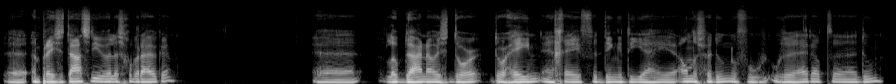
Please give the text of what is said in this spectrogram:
eh, een presentatie die we wel eens gebruiken. Eh, loop daar nou eens door, doorheen en geef dingen die jij eh, anders zou doen. Of hoe, hoe zou jij dat eh, doen?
